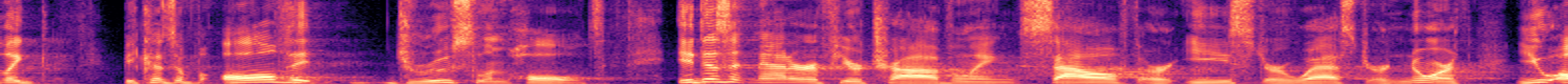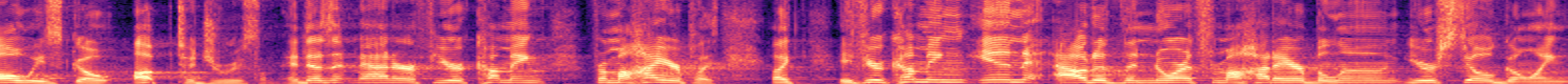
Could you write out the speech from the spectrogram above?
like, because of all that Jerusalem holds. It doesn't matter if you're traveling south or east or west or north, you always go up to Jerusalem. It doesn't matter if you're coming from a higher place. Like if you're coming in out of the north from a hot air balloon, you're still going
